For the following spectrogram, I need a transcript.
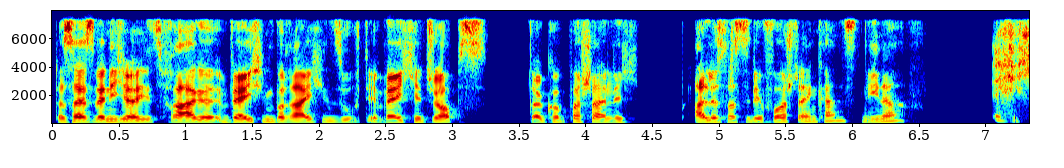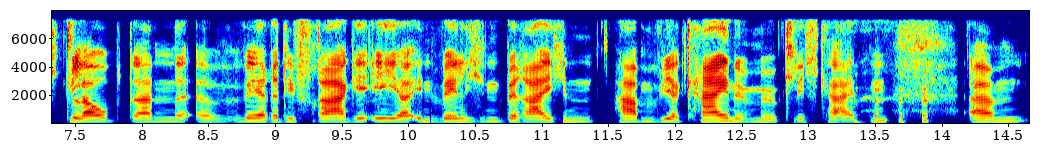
Das heißt, wenn ich euch jetzt frage, in welchen Bereichen sucht ihr welche Jobs, dann kommt wahrscheinlich alles, was du dir vorstellen kannst, Nina? Ich glaube, dann äh, wäre die Frage eher, in welchen Bereichen haben wir keine Möglichkeiten. ähm,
